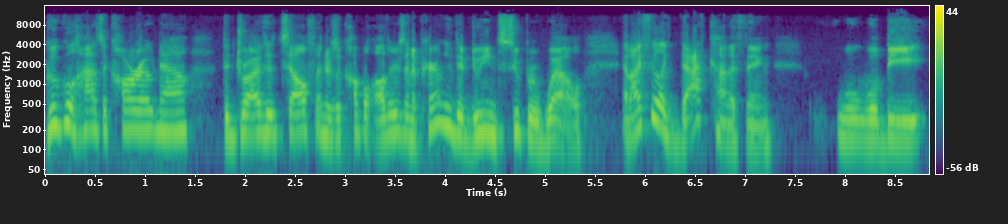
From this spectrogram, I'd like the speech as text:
Google has a car out now that drives itself and there's a couple others and apparently they're doing super well. And I feel like that kind of thing will, will be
